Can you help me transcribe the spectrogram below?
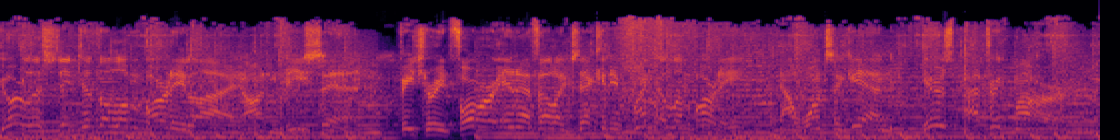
You're listening to the Lombardi Line on VSIN, featuring former NFL executive Michael Lombardi. Now, once again, here's Patrick Meagher.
